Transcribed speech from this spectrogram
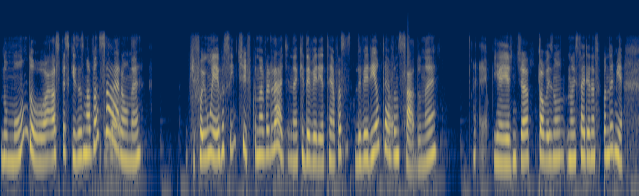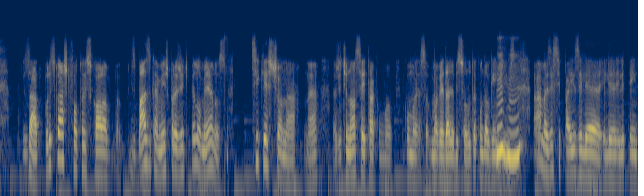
no mundo, as pesquisas não avançaram, Exato. né? Que foi um erro científico, na verdade, né? Que deveria ter deveriam ter avançado, né? É, e aí a gente já talvez não, não estaria nessa pandemia. Exato. Por isso que eu acho que faltou escola, basicamente, para a gente, pelo menos, se questionar, né? A gente não aceitar como uma, essa, uma verdade absoluta quando alguém uhum. diz, ah, mas esse país ele é, ele é, ele tem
